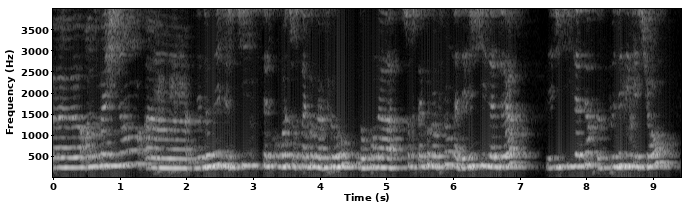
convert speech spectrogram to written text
Euh, en imaginant euh, des données de style celles qu'on voit sur Stack Overflow. Donc on a sur Stack Overflow, on a des utilisateurs les utilisateurs peuvent poser des questions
